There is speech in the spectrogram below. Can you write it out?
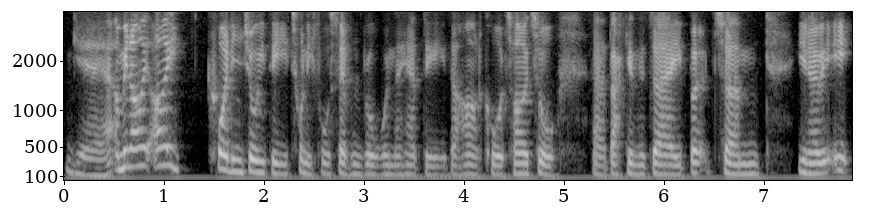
Yeah I mean I, I quite enjoyed the 24/7 rule when they had the the hardcore title uh, back in the day but um, you know it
